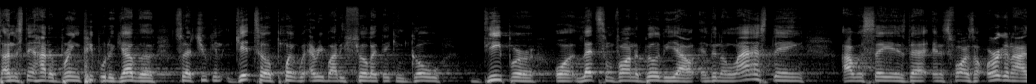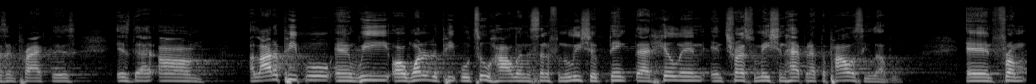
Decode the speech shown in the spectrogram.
to understand how to bring people together so that you can get to a point where everybody feel like they can go deeper or let some vulnerability out. And then the last thing I would say is that, and as far as an organizing practice, is that um, a lot of people, and we are one of the people too, HOLLA, the Center for New Leadership, think that healing and transformation happen at the policy level. And from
